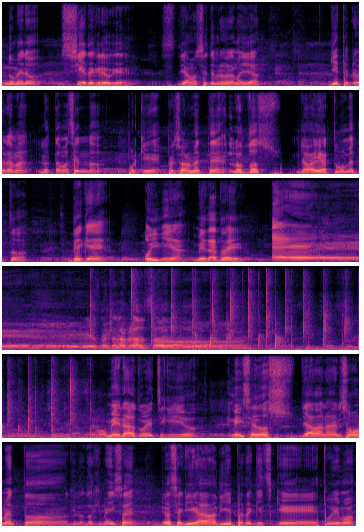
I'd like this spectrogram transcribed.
número 7 creo que. Llevamos 7 programas ya. Y este programa lo estamos haciendo porque personalmente los dos, ya va a llegar tu momento de que hoy día me tatué. ¡Eh! ¡Fuerte el aplauso! Me tatué, chiquillo. Me hice dos. Ya van a ver en su momento qué tatuaje me hice. Gracias aquí a DJ Peta Kids que estuvimos.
